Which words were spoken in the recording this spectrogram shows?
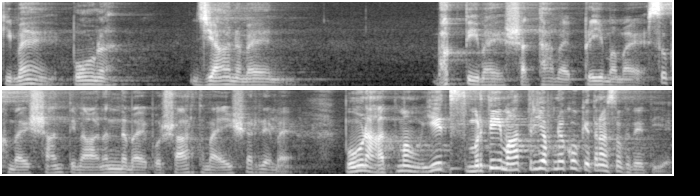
कि मैं पूर्ण ज्ञानमय भक्तिमय, श्रद्धामय, प्रेममय, सुखमय, शांतिमय, आनंदमय, पुरुषार्थमय, ऐश्वर्यमय, पूर्ण आत्मा हूँ। ये स्मृति मात्र ही अपने को कितना सुख देती है?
